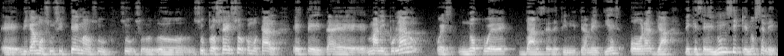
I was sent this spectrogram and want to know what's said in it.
eh, digamos, su sistema o su, su, su, proceso como tal este, eh, manipulado, pues no puede darse definitivamente. Y es hora ya de que se denuncie que no se le,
